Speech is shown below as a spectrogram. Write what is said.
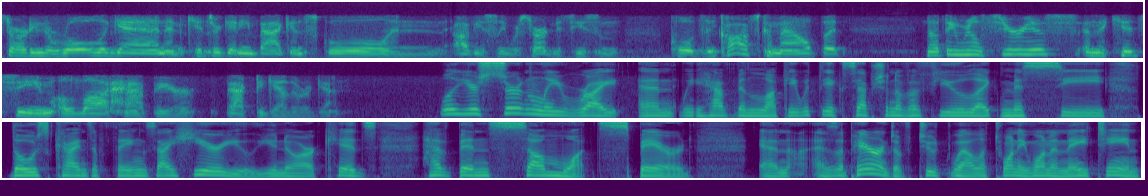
starting to roll again, and kids are getting back in school, and obviously we're starting to see some colds and coughs come out, but nothing real serious, and the kids seem a lot happier back together again. Well, you're certainly right. And we have been lucky, with the exception of a few like MIS-C, those kinds of things. I hear you. You know, our kids have been somewhat spared. And as a parent of two, well, a 21 and 18,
